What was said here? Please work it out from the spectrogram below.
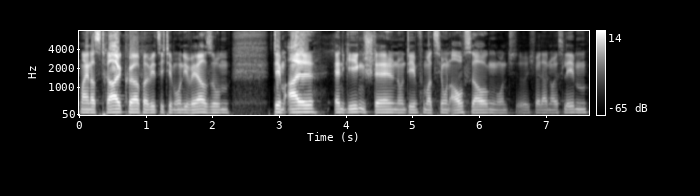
mein Astralkörper wird sich dem Universum, dem All entgegenstellen und die Information aufsaugen und äh, ich werde ein neues Leben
